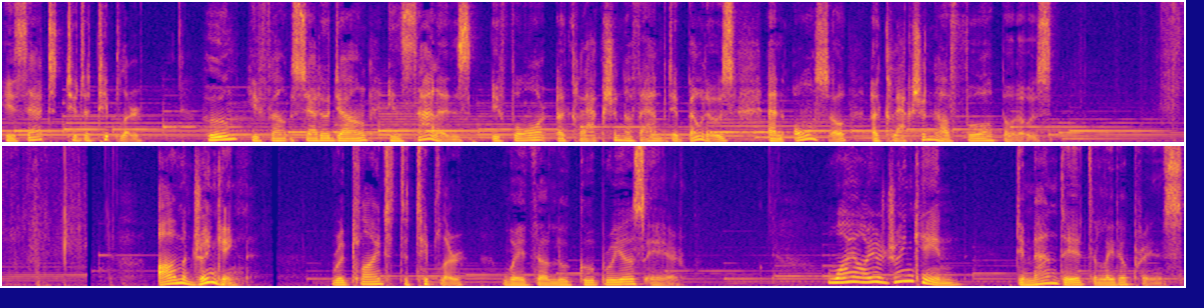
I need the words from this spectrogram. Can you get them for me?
he said to the tippler, whom he found settled down in silence before a collection of empty bottles and also a collection of full bottles. I'm drinking, replied the tippler with a lugubrious air. Why are you drinking? demanded the little prince.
